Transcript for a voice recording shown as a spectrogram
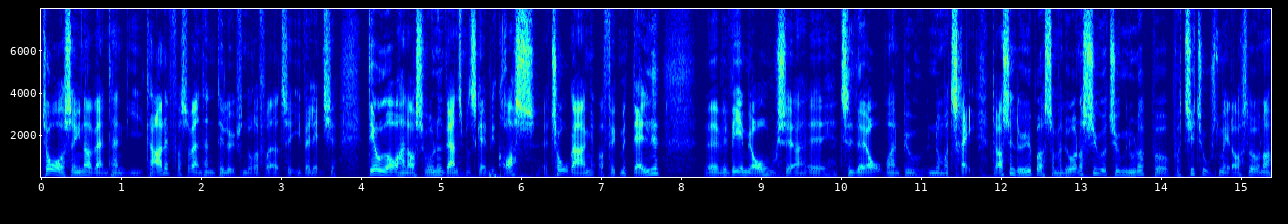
To år senere vandt han i Cardiff, og så vandt han det løb, som du refererede til i Valencia. Derudover har han også vundet verdensmesterskabet i cross øh, to gange og fik medalje øh, ved VM i Aarhus her øh, tidligere i år, hvor han blev nummer 3. Det er også en løber, som har løbet under 27 minutter på, på 10.000 meter, også løbet under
